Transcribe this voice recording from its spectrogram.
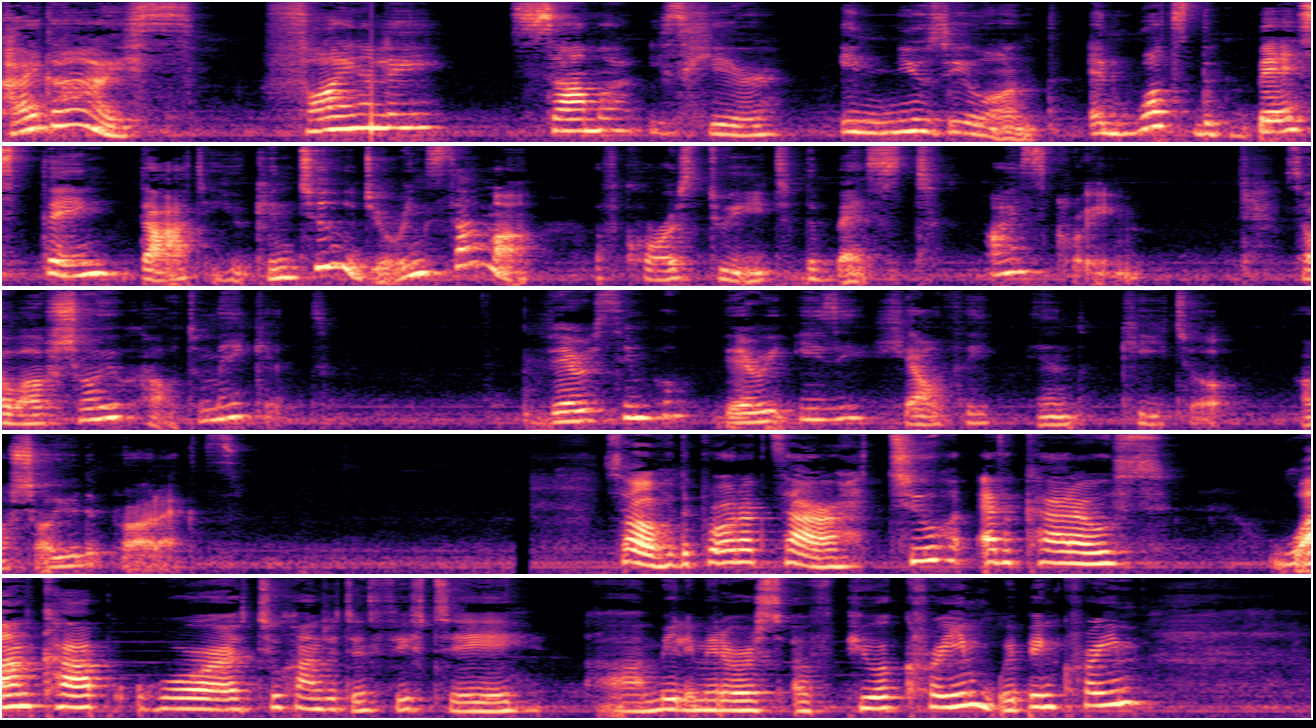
Hi guys! Finally, summer is here in New Zealand. And what's the best thing that you can do during summer? Of course, to eat the best ice cream. So I'll show you how to make it. Very simple, very easy, healthy and keto. I'll show you the products. So the products are two avocados, one cup or 250 uh, millimeters of pure cream, whipping cream,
